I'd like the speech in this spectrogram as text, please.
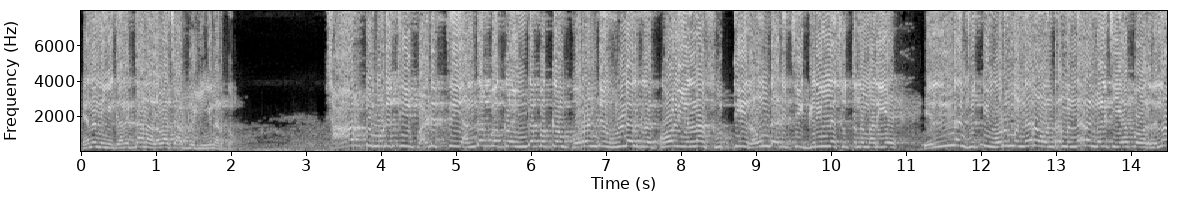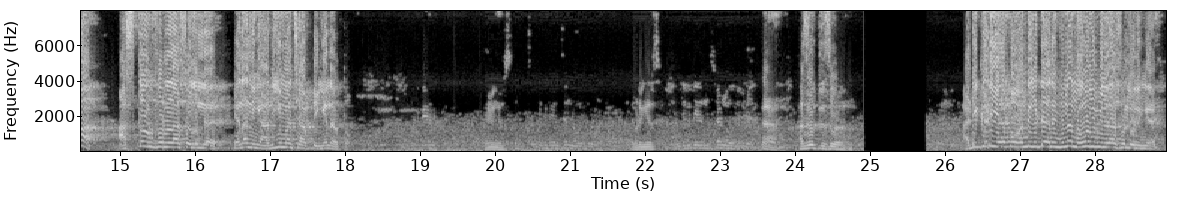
ஏன்னா நீங்க கரெக்டான அளவா சாப்பிட்டுருக்கீங்கன்னு அர்த்தம். சாப்பிட்டு முடிச்சு படுத்து அந்த பக்கம் இந்த பக்கம் புரண்டு உள்ள இருக்கிற கோழி எல்லாம் சுத்தி ரவுண்ட் அடிச்சு கிரில்ல சுத்தின மாதிரியே எல்லாம் சுத்தி ஒரு மணி நேரம் ஒன்றரை மணி நேரம் கழிச்சு ஏப்ப வருதுன்னா அஸ்தகுல்லா சொல்லுங்க. ஏன்னா நீங்க அதிகமா சாப்பிட்டீங்கன்னு அர்த்தம். எப்படிங்க சார்? ஆ, அசத்து அடிக்கடி ஏப்ப வந்துகிட்டே இருந்துச்சுன்னா நவுது பில்லா சொல்லிருங்க.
